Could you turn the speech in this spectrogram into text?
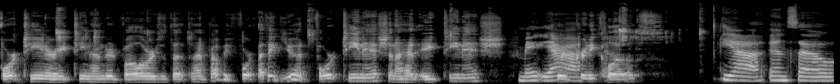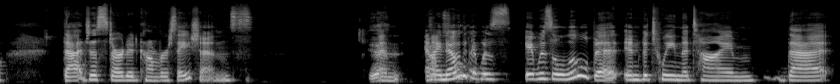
fourteen or eighteen hundred followers at that time. Probably four. I think you had fourteen ish, and I had eighteen ish. may, we yeah, were pretty close. Yeah, and so that just started conversations. Yeah, and and I know that it was it was a little bit in between the time that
